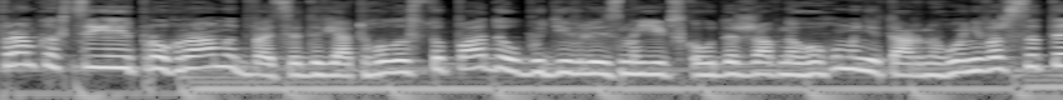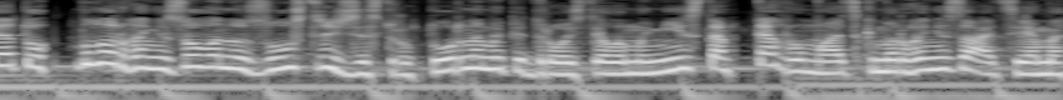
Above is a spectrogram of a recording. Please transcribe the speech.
В рамках цієї програми 29 листопада у будівлі Ізмаїльського державного гуманітарного університету організовано зустріч зі структурними підрозділами міста та громадськими організаціями,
